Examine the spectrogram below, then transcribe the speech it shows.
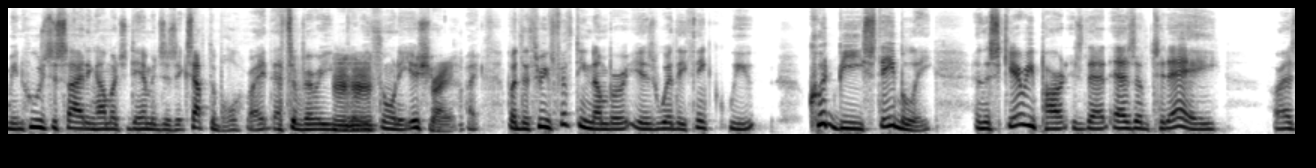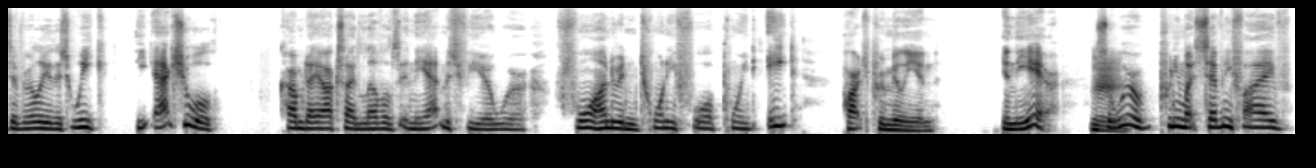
I mean, who's deciding how much damage is acceptable, right? That's a very, mm-hmm. very thorny issue, right. right? But the 350 number is where they think we could be stably. And the scary part is that as of today, or as of earlier this week, the actual carbon dioxide levels in the atmosphere were 424.8 parts per million in the air. Mm. So hmm. we're pretty much 75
